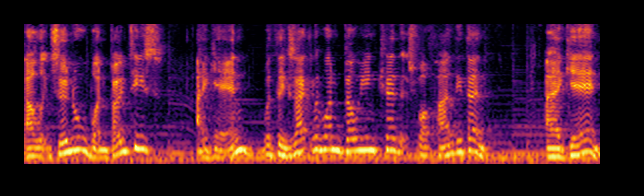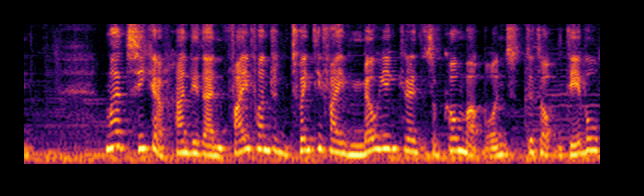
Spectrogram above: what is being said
Alex Zuno won bounties, again, with exactly 1 billion credits worth handed in. Again. Mad Seeker handed in 525 million credits of combat bonds to top the table,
